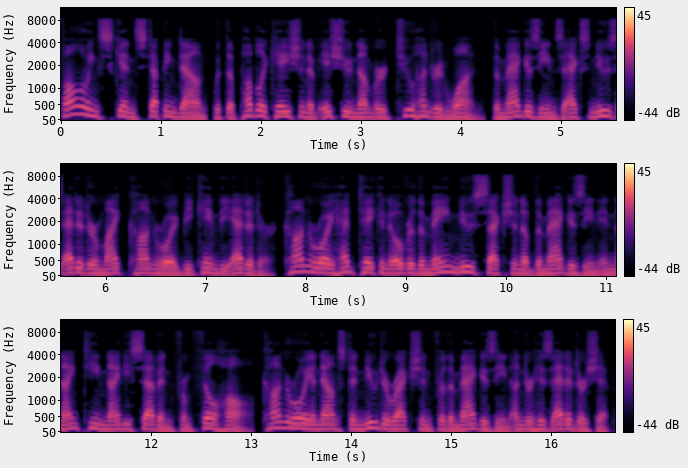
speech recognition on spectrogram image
Following Skinn stepping down, with the publication of issue number 201, the magazine's ex-news editor Mike Conroy became the editor. Conroy had taken over the main news section of the magazine in 1997 from Phil Hall. Conroy announced a new direction for the magazine under his editorship.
